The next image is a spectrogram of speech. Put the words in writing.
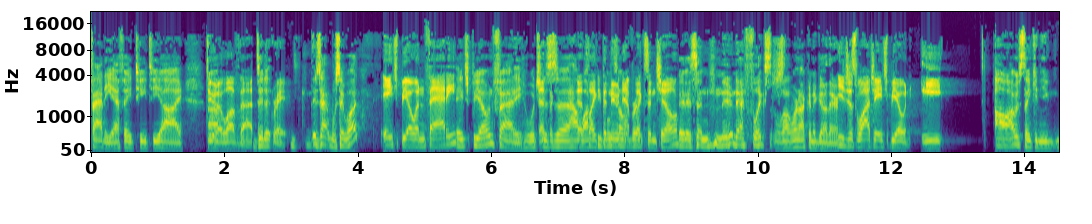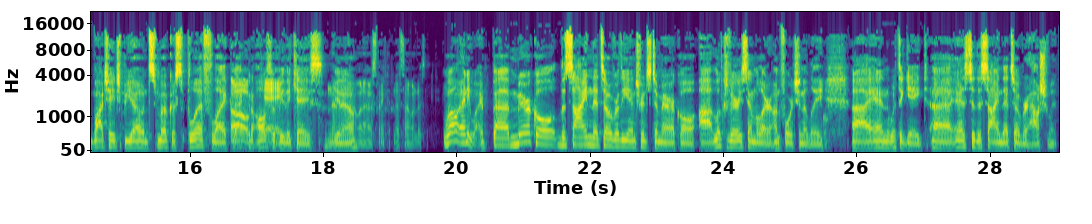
Fatty F A T T I Dude, uh, I love that. did That's it great. Is that say what HBO and Fatty. HBO and Fatty, which that's is uh, how a lot like of the people new celebrate. Netflix and chill. It is a new Netflix. Well, we're not going to go there. you just watch HBO and eat. Oh, I was thinking you watch HBO and smoke a spliff. Like that could also be the case. No, you know. what I was thinking. That's not what I was thinking. Well, anyway, uh, Miracle, the sign that's over the entrance to Miracle, uh, looks very similar, unfortunately, uh, and with the gate, uh, as to the sign that's over Auschwitz.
